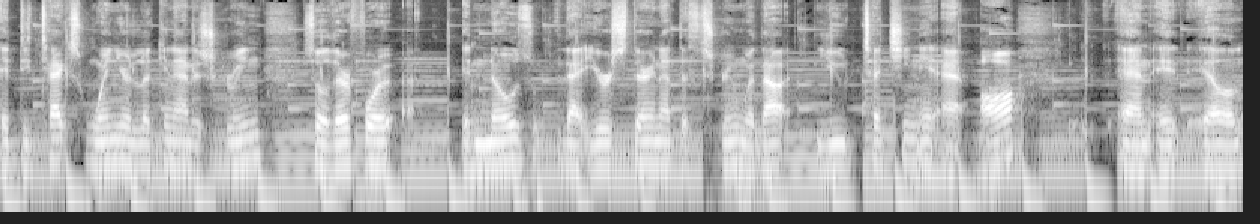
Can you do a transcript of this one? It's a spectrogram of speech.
it detects when you're looking at a screen. So therefore it knows that you're staring at the screen without you touching it at all. And it, will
